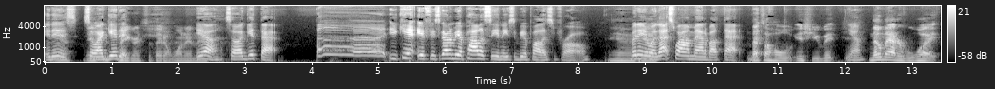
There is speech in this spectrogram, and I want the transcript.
It is. yeah. So I get it. That they don't want in there. Yeah, so I get that. But you can't if it's going to be a policy, it needs to be a policy for all. yeah. But anyway, yeah. that's why I'm mad about that. But that's a whole issue. But yeah, no matter what,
